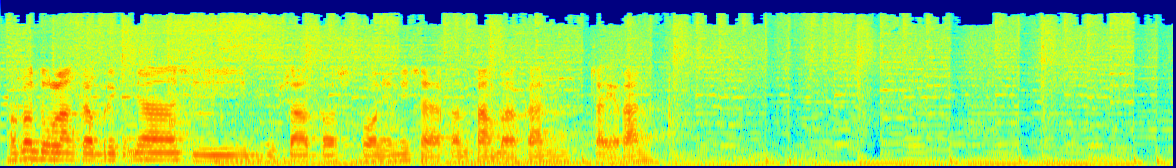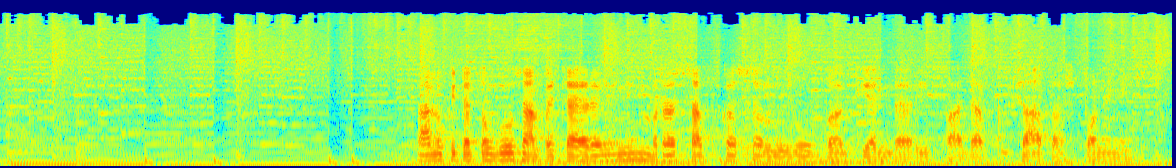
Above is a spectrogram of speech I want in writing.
Oke untuk langkah berikutnya si busa atau spon ini saya akan tambahkan cairan. Lalu kita tunggu sampai cairan ini meresap ke seluruh bagian daripada busa atau spon ini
